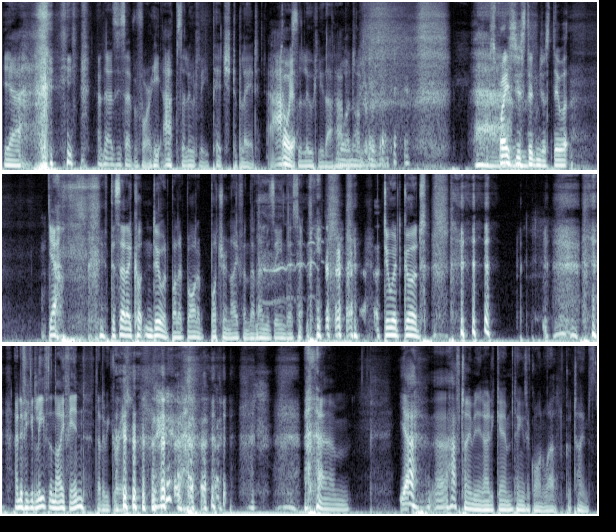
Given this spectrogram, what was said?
Yeah. and as he said before, he absolutely pitched to Blade. Oh, yeah. Absolutely that happened. 100%. Spice just didn't just do it. Yeah. they said I couldn't do it, but I bought a butcher knife in the limousine they sent me. do it good. and if you could leave the knife in, that'd be great. Um, yeah, uh, half time in the United game, things are going well. Good times.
